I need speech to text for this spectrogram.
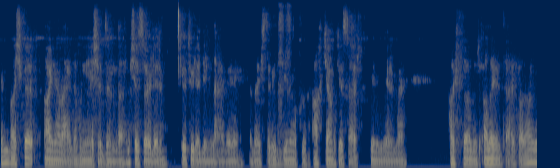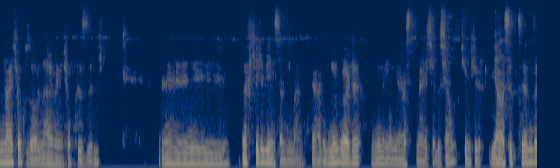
Hem başka aynalarda bunu yaşadığımda bir şey söylerim. Kötüyle dinler beni. Ya da işte bildiğini okur. Ahkam keser benim yerime. Hafife alır, alay eder falan. Bunlar çok zorlar beni, çok kızdırır. Ee, öfkeli bir insanım ben. Yani bunu böyle minimum yansıtmaya çalışacağım. Çünkü yansıttığımda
